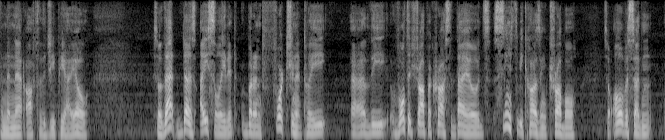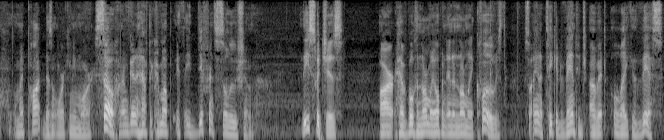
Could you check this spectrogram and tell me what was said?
and then that off to the GPIO. So that does isolate it, but unfortunately, uh, the voltage drop across the diodes seems to be causing trouble. So all of a sudden, my pot doesn't work anymore. So I'm going to have to come up with a different solution. These switches are have both a normally open and a normally closed. So I'm going to take advantage of it like this.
